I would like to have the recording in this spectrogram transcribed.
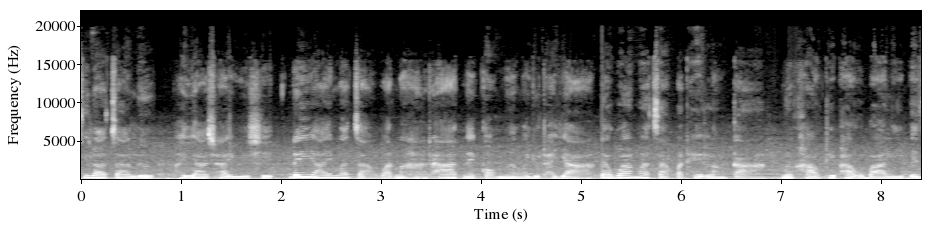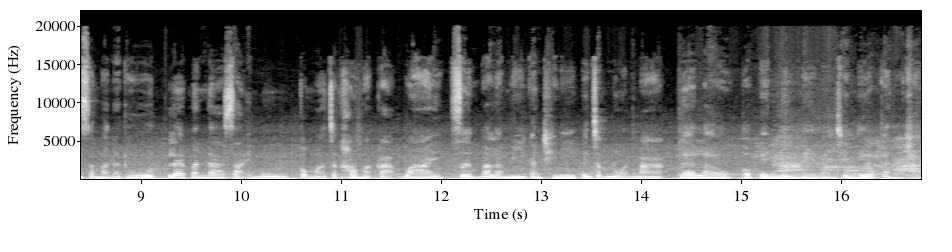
ศิลาจารึกพญาชัยวิชิต ได้ย้ายมาจากวัดมหาธาตุในเกาะเมืองอยุธยาและว่ามาจากประเทศลังกา เมื่อข่าวที่พาอุบาลีเป็นสมณทูต และบรรดาสายมูก็มักจะเข้ามากราบไหว้เสริมบารมีกันที่นี่เป็นจำนวนมาก และเราก็เป็นหนึ่งในนั้นเช่นเดียวกันค่ะ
